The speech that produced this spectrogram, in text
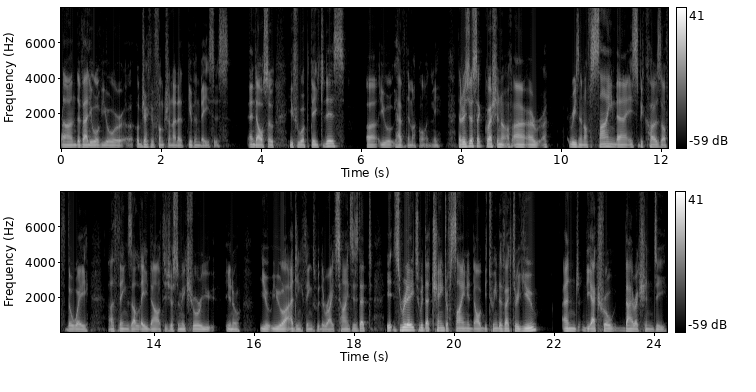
um, the value of your uh, objective function at a given basis. And also, if you update this, uh, you have them accordingly. There is just a question of uh, a, reason of sign that is because of the way uh, things are laid out. Just to make sure you you know you you are adding things with the right signs. Is that it's related with that change of sign now between the vector u and the actual direction d.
